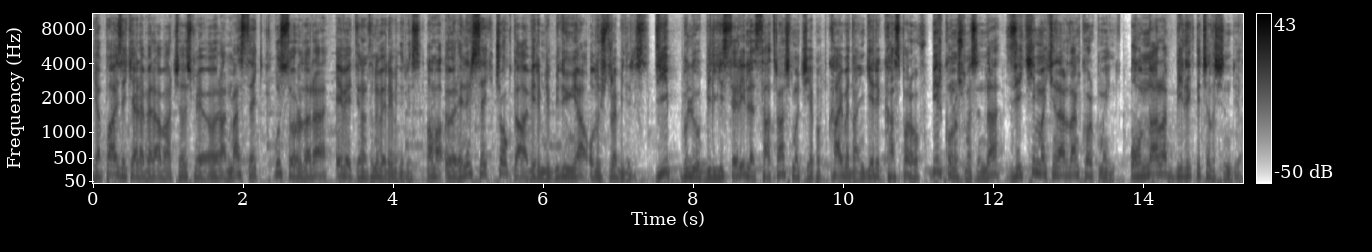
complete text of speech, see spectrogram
yapay zeka ile beraber çalışmayı öğrenmezsek bu sorulara evet yanıtını verebiliriz. Ama öğrenirsek çok daha verimli bir dünya oluşturabiliriz. Deep Blue bilgisayarıyla satranç maçı yapıp kaybeden Gary Kasparov bir konuşmasında zeki makinelerden korkmayın, onlarla birlikte çalışın diyor.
